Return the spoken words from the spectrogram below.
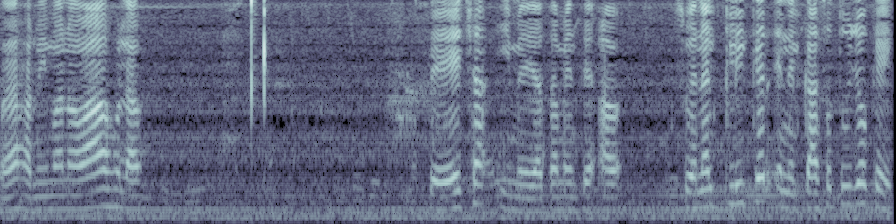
Voy a dejar mi mano abajo, la... se echa inmediatamente. a- Suena el clicker, en el caso tuyo que,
